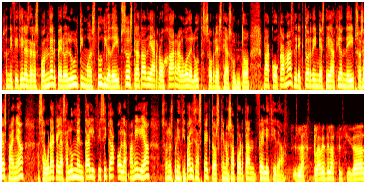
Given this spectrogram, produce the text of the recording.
son difíciles de responder, pero el último estudio de Ipsos trata de arrojar algo de luz sobre este asunto. Paco Camas, director de investigación de Ipsos España, asegura que la salud mental y física o la familia son los principales aspectos que nos aportan felicidad. Las claves de la felicidad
